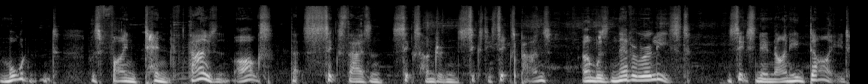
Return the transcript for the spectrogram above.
Mordaunt was fined 10,000 marks, that's £6,666, and was never released. In 1609 he died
